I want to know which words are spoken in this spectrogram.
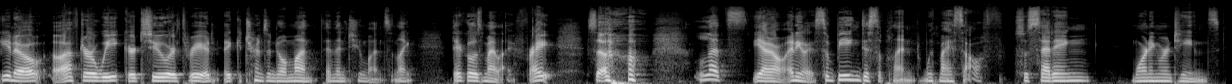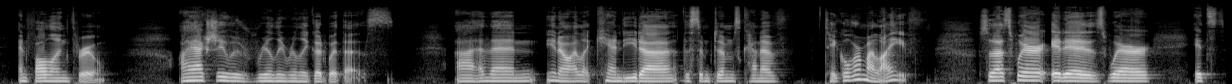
you know, after a week or two or three, it, it turns into a month and then two months. And like, there goes my life, right? So let's, you know, anyway, so being disciplined with myself. So setting morning routines and following through. I actually was really, really good with this. Uh, and then, you know, I like candida, the symptoms kind of take over my life. So that's where it is, where it's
